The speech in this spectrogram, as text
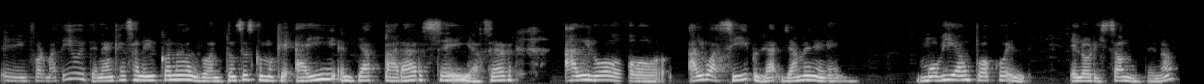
eh, informativo y tenían que salir con algo. Entonces, como que ahí el ya pararse y hacer algo, algo así, pues ya, ya me movía un poco el, el horizonte, ¿no?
